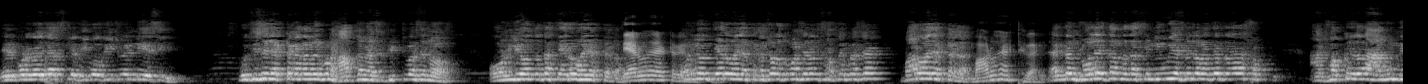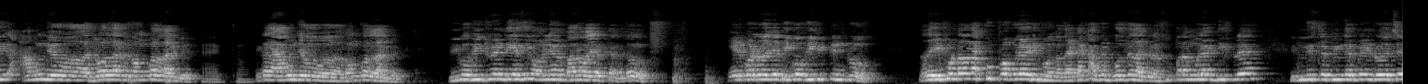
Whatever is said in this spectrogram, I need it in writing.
এরপরে রয়েছে আজকে ভিভো ভি টোয়েন্টি এসি পঁচিশ হাজার টাকা দামের ফোন হাফ দামে আছে fifty percent off only on দাদা তেরো হাজার টাকা। তেরো হাজার টাকা। অনলি অন তেরো হাজার টাকা। চলো তোমার চ্যানেল সাবস্ক্রাইব আছে বারো হাজার টাকা। বারো হাজার টাকা। একদম জলের দাম দাদা আজকে নিউ ইয়ার স্পেশাল আছে দাদা সব আর সব কিছু দাদা আগুন দিয়ে আগুন দিয়ে দেবো দাদা জল লাগবে দমকল লাগবে। একদম। ঠিক আছে আগুন দিয়ে দেবো দাদা দমকল লাগবে। Vivo V twenty SE only on বারো হাজার টাকা চলো। এরপরে রয়েছে ভিভো ভি ফিফটিন প্রো দাদা এই ফোনটা দাদা খুব পপুলারিটি ফোন দাদা। এটা কাউকে বলতে লাগবে না। Super AMOLED display in display fingerprint রয়েছে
